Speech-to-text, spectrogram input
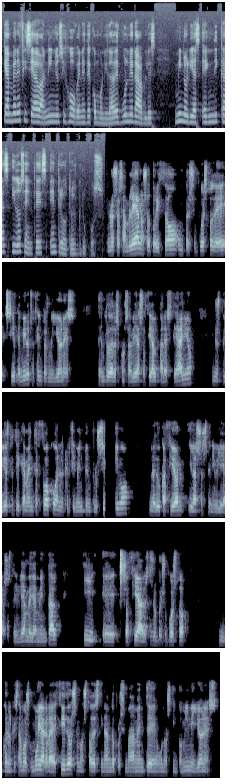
que han beneficiado a niños y jóvenes de comunidades vulnerables minorías étnicas y docentes, entre otros grupos. Nuestra Asamblea nos autorizó un presupuesto de 7.800 millones dentro de responsabilidad social para este año y nos pidió específicamente foco en el crecimiento inclusivo, la educación y la sostenibilidad, sostenibilidad medioambiental y eh, social. Este es un presupuesto con el que estamos muy agradecidos. Hemos estado destinando aproximadamente unos 5.000 millones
